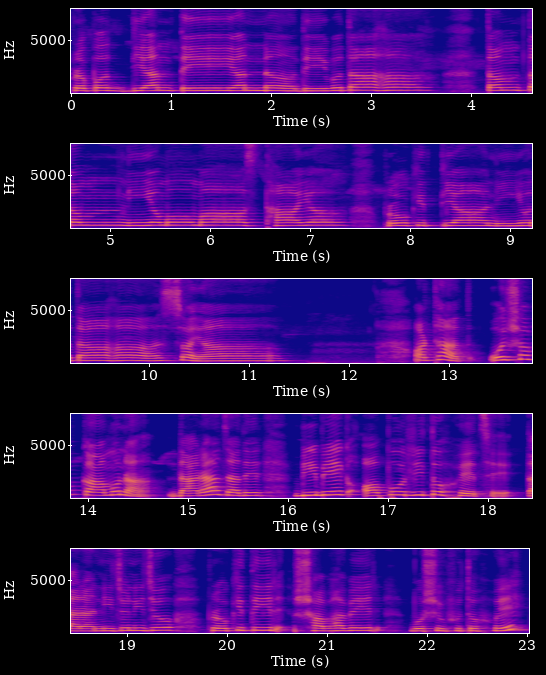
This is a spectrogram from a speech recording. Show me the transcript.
প্রপদ্যন্তে অন্ন দেবতা তম তম নিয়মমাস্থায় প্রকৃত্যা নিয়তা স্বয়া। অর্থাৎ ওইসব কামনা দ্বারা যাদের বিবেক অপহৃত হয়েছে, তারা নিজ নিজ প্রকৃতির স্বভাবের বশীভূত হয়ে,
